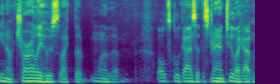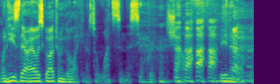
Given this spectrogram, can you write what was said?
you know, Charlie, who's like the one of the old school guys at the Strand too. Like I, when he's there, I always go up to him and go like, you know, so what's in the secret shelf? You know,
